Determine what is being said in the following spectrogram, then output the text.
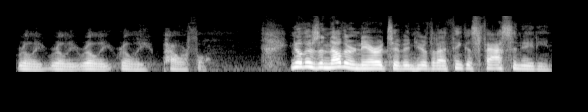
Really, really, really, really powerful. You know, there's another narrative in here that I think is fascinating.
